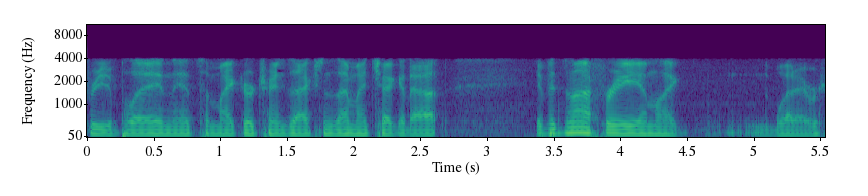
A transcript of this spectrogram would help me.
free to play and they had some microtransactions. I might check it out. If it's not free, I'm like, whatever.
